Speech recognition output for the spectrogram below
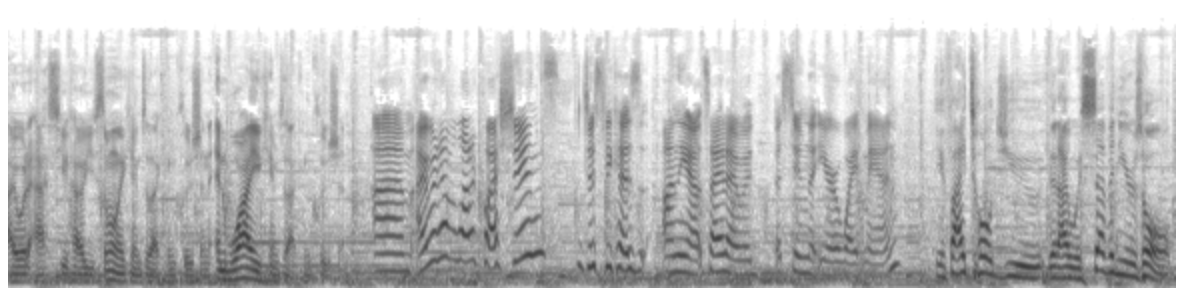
I would ask you how you similarly came to that conclusion and why you came to that conclusion. Um, I would have a lot of questions just because on the outside I would assume that you're a white man. If I told you that I was seven years old,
